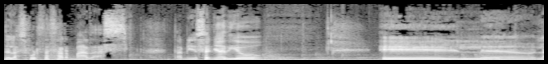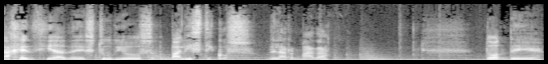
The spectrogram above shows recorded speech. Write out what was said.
de las Fuerzas Armadas. También se añadió eh, la Agencia de Estudios Balísticos de la Armada, donde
